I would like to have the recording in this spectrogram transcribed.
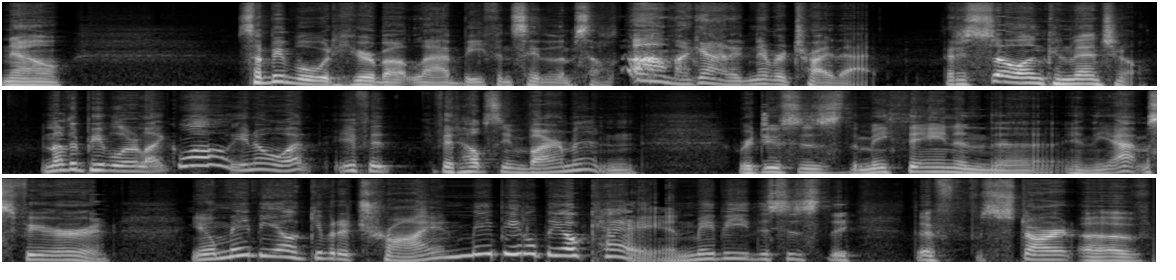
Now, some people would hear about lab beef and say to themselves, "Oh my God, I'd never try that. That is so unconventional." And other people are like, "Well, you know what? If it if it helps the environment and reduces the methane in the in the atmosphere, and you know, maybe I'll give it a try, and maybe it'll be okay, and maybe this is the the start of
